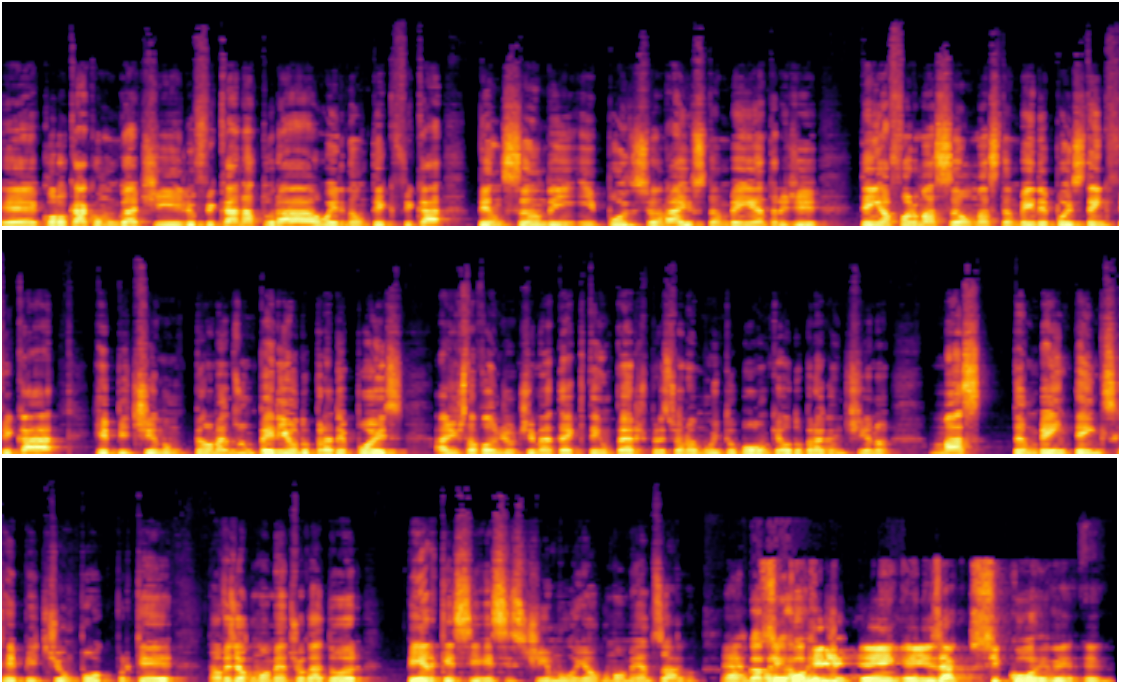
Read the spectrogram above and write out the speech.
é, colocar como um gatilho, ficar natural, ele não ter que ficar pensando em, em, posicionar. Isso também entra de. Tem a formação, mas também depois tem que ficar repetindo um, pelo menos um período para depois. A gente está falando de um time até que tem um pé de pressiona muito bom, que é o do Bragantino, mas também tem que se repetir um pouco, porque talvez em algum momento o jogador perca esse, esse estímulo em algum momento, Zago? É, se corrige, em, em, Zago, se corrige,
